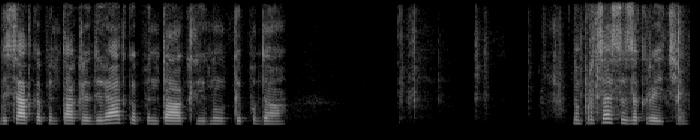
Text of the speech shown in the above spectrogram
Десятка пентаклей, дев'ятка пентаклей, ну, типу, да. Ну, процеси закриті.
